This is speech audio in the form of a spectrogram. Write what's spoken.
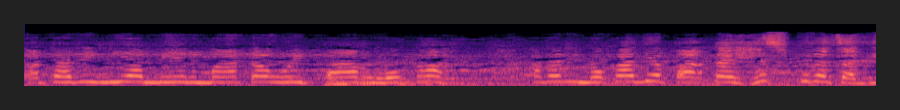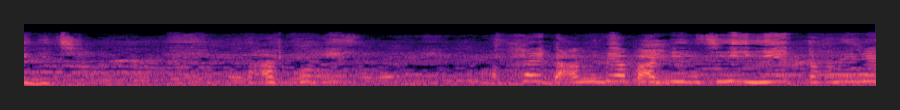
কাটারি নিয়ে মেয়ের মাটা ওই পার নৌকা, কাটারি নৌকা দিয়ে পাটা হেস করে চালিয়ে দিচ্ছে। তারপরে মাথায় ডাং দিয়ে পাঠিয়ে দিচ্ছে ইয়ে টানে রে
